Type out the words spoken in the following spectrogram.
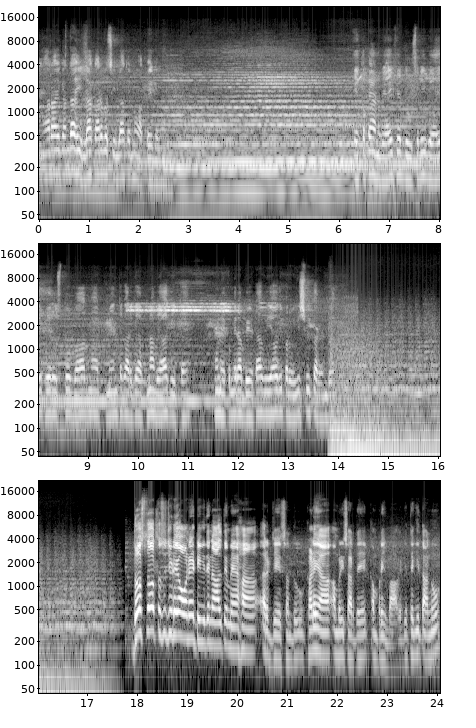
ਮਹਾਰਾਜ ਕਹਿੰਦਾ, ਹੀਲਾ ਕਰ, ਵਸੀਲਾ ਤੈਨੂੰ ਆਪੇ ਦੇਵਾਂਗਾ। ਇੱਕ ਭੈਣ ਵਿਆਹੀ, ਫਿਰ ਦੂਸਰੀ ਵਿਆਹੀ, ਫਿਰ ਉਸ ਤੋਂ ਬਾਅਦ ਮੈਂ ਮਿਹਨਤ ਕਰਕੇ ਆਪਣਾ ਵਿਆਹ ਕੀਤਾ। ਹੁਣ ਇੱਕ ਮੇਰਾ ਬੇਟਾ ਵੀ ਆ, ਉਹਦੀ ਪਰਵਰਿਸ਼ ਵੀ ਕਰਨ ਡਿਆ। ਦੋਸਤੋ, ਤੁਸੀਂ ਜੁੜੇ ਹੋ ਨੇ ਟੀਵੀ ਦੇ ਨਾਲ ਤੇ ਮੈਂ ਹਾਂ ਰਜੇ ਸੰਧੂ, ਖੜੇ ਹਾਂ ਅੰਮ੍ਰਿਤਸਰ ਦੇ ਕੰਪਨੀ ਬਾਗ, ਜਿੱਥੇ ਕਿ ਤੁਹਾਨੂੰ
